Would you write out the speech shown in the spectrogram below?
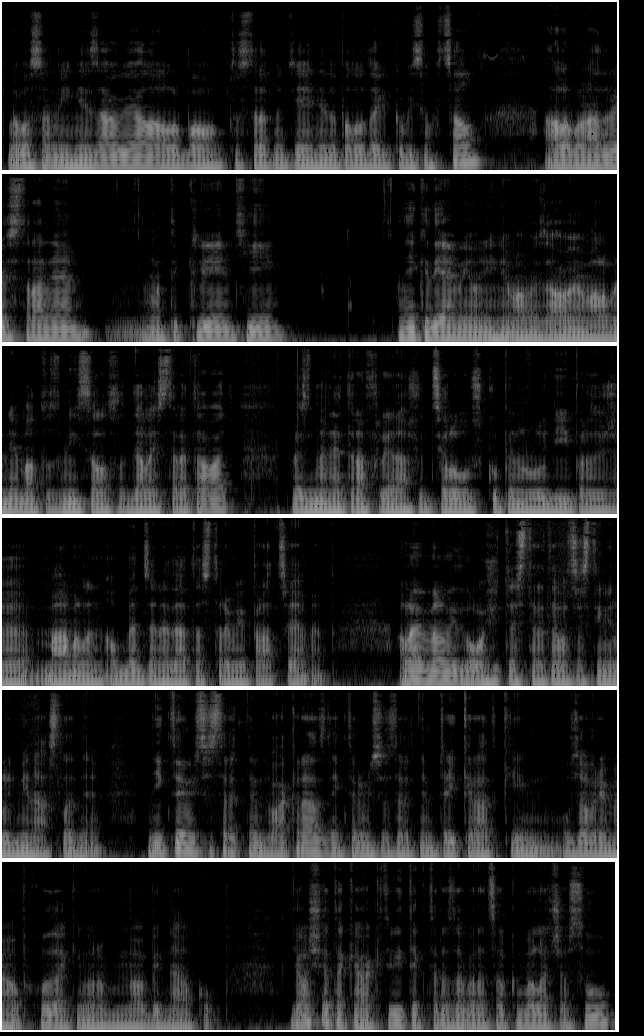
lebo som ich nezaujal, alebo to stretnutie nedopadlo tak, ako by som chcel, alebo na druhej strane tí klienti Niekedy aj my o nich nemáme záujem, alebo nemá to zmysel sa ďalej stretávať, pretože sme netrafili našu cieľovú skupinu ľudí, pretože máme len obmedzené dáta, s ktorými pracujeme. Ale je veľmi dôležité stretávať sa s tými ľuďmi následne. Niektorými sa stretnem dvakrát, s niektorými sa stretnem trikrát, kým uzavrieme obchod a kým robíme objednávku. Ďalšia taká aktivita, ktorá zabera celkom veľa času,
